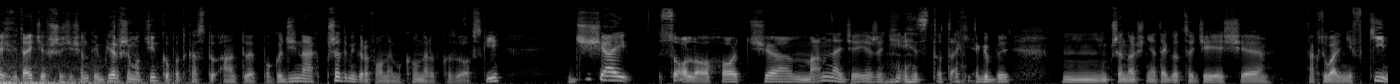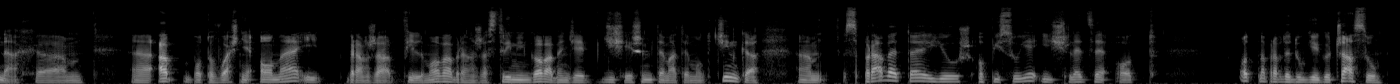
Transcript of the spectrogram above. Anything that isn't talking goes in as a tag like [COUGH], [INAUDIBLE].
Cześć, witajcie w 61. odcinku podcastu Antweb po godzinach. Przed mikrofonem Konrad Kozłowski. Dzisiaj solo, choć e, mam nadzieję, że nie jest to tak jakby mm, przenośnia tego, co dzieje się aktualnie w kinach. E, a bo to właśnie one i branża filmowa, branża streamingowa będzie dzisiejszym tematem odcinka. Sprawę tę już opisuję i śledzę od, od naprawdę długiego czasu.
